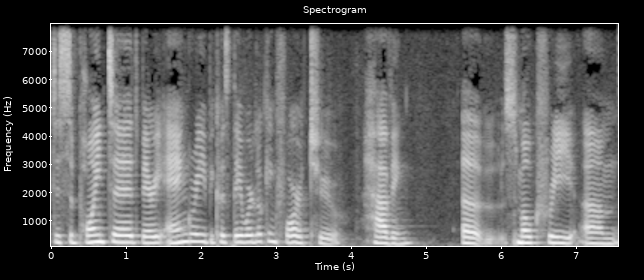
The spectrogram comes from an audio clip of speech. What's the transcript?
disappointed, very angry because they were looking forward to having uh, smoke free um,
